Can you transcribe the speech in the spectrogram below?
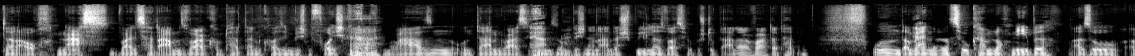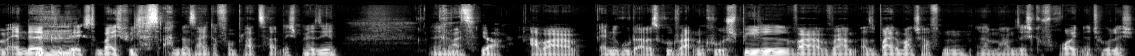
dann auch nass, weil es halt abends war, kommt halt dann quasi ein bisschen Feuchtigkeit Ja. auf den Rasen und dann war es Ja. irgendwie so ein bisschen ein anderes Spiel, als was wir bestimmt alle erwartet hatten. Und am Ja. Ende dazu kam noch Nebel. Also am Ende Mhm. könnte ich zum Beispiel das andere Seite vom Platz halt nicht mehr sehen. Ähm, Krass. Ja, aber Ende gut, alles gut. Wir hatten ein cooles Spiel. War, war, also beide Mannschaften ähm, haben sich gefreut natürlich.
